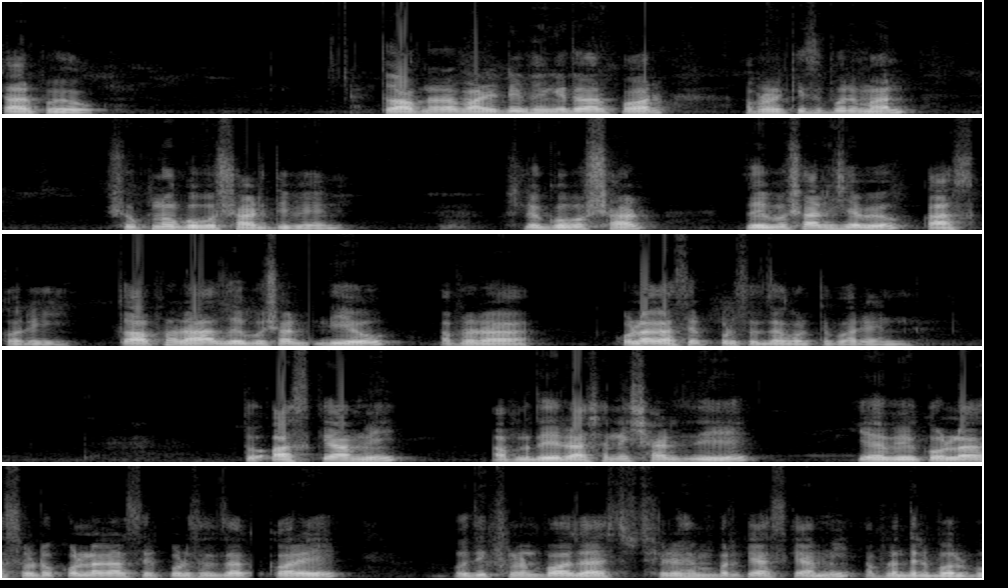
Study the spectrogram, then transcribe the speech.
সার প্রয়োগ। তো আপনারা মাটিটি ভেঙে দেওয়ার পর আপনারা কিছু পরিমাণ শুকনো গোবর সার দিবেন। আসলে গোবর সার জৈব সার হিসেবেও কাজ করে। তো আপনারা জৈব সার দিয়েও আপনারা কলা গাছের পরিচর্যা করতে পারেন। তো আজকে আমি আপনাদের রাসায়নিক সার দিয়ে কীভাবে কলা, ছোটো কলা গাছের পরিচর্যা করে অধিক ফলন পাওয়া যায় সেটা সম্পর্কে আজকে আমি আপনাদের বলব।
